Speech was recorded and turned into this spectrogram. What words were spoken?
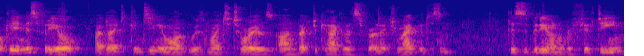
Okay, in this video I'd like to continue on with my tutorials on vector calculus for electromagnetism. This is video number 15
